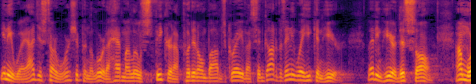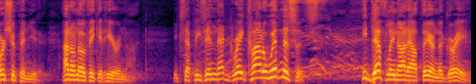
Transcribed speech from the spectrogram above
Anyway, I just started worshiping the Lord. I had my little speaker and I put it on Bob's grave. I said, God, if there's any way he can hear, let him hear this song. I'm worshiping you. I don't know if he could hear or not, except he's in that great cloud of witnesses. He's definitely not out there in the grave.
